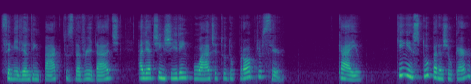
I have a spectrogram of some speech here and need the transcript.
semelhando impactos da verdade a lhe atingirem o ádito do próprio ser. Caio, quem és tu para julgar?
